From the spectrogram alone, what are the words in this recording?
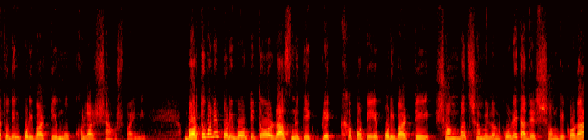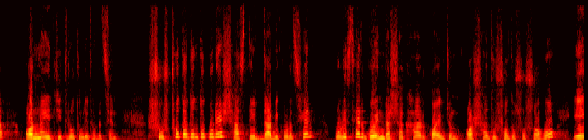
এতদিন পরিবারটি মুখ খোলার সাহস পায়নি। বর্তমানে পরিবর্তিত রাজনৈতিক প্রেক্ষাপটে পরিবারটি সংবাদ সম্মেলন করে তাদের সঙ্গে করা অন্যায়ের চিত্র তুলে ধরেছেন। সুষ্ঠু তদন্ত করে শাস্তির দাবি করেছেন পুলিশের গোয়েন্দা শাখার কয়েকজন অসাধু সদস্য সহ এই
